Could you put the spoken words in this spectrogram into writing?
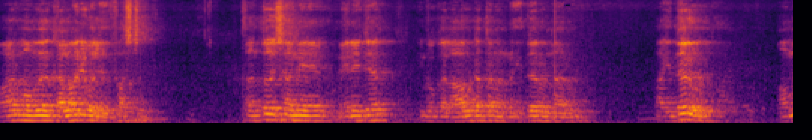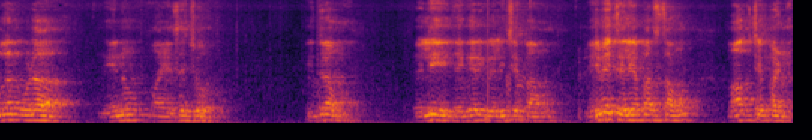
వారు మమ్మల్ని కలవనివ్వలేదు ఫస్ట్. సంతోష్ అనే మేనేజర్ ఇంకొక లావుటతను ఇద్దరు ఉన్నారు. ఆ ఇద్దరు మమ్మల్ని కూడా నేను మా ఎస్హెచ్ఓ ఇద్దరం వెళ్ళి దగ్గరికి వెళ్ళి చెప్పాము. మేమే తెలియపరుస్తాము మాకు చెప్పండి.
